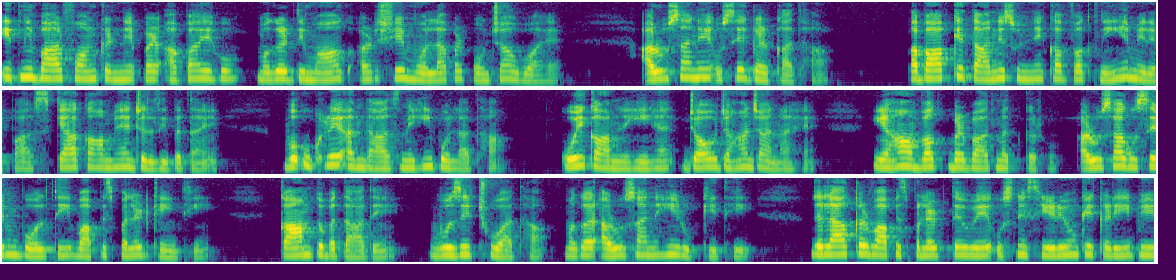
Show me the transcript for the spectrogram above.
इतनी बार फ़ोन करने पर अब आए हो, मगर दिमाग अरश मौला पर पहुँचा हुआ है। अरूसा ने उसे गड़का था। अब आपके ताने सुनने का वक्त नहीं है मेरे पास। क्या काम है जल्दी बताएँ। वो उखड़े अंदाज में ही बोला था। कोई काम नहीं है। जाओ जहाँ जाना है। यहाँ वक्त बर्बाद मत करो। अरूसा गुस्से में बोलती, वापस पलट गई थी। काम तो बता दें, वो जिद छुआ था, मगर अरूसा नहीं रुकी थी। जलाकर वापस पलटते हुए उसने सीढ़ियों के करीब ही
